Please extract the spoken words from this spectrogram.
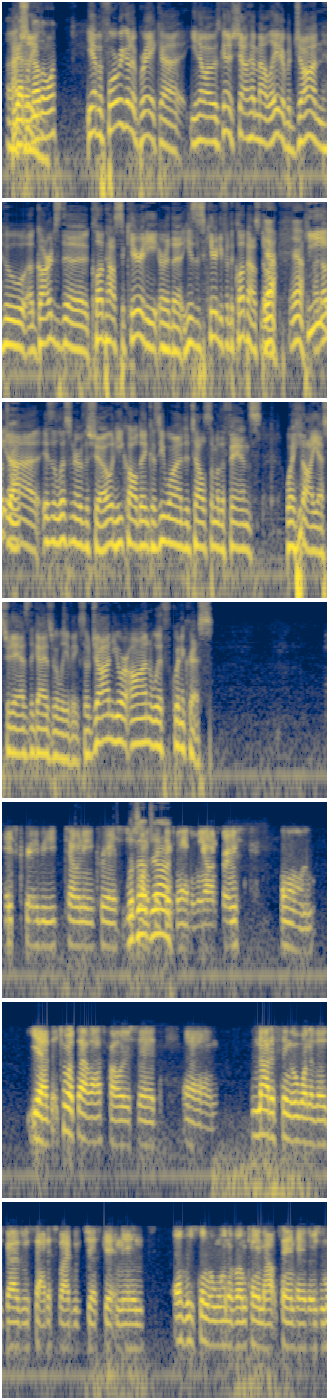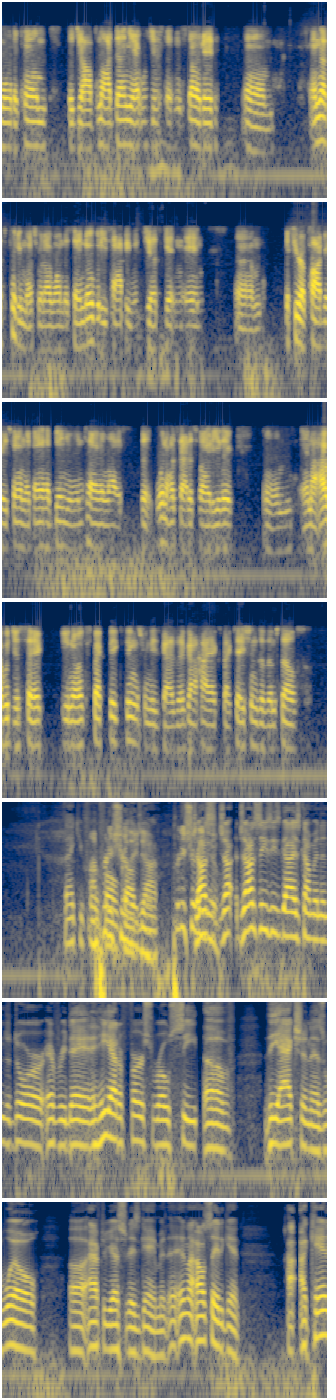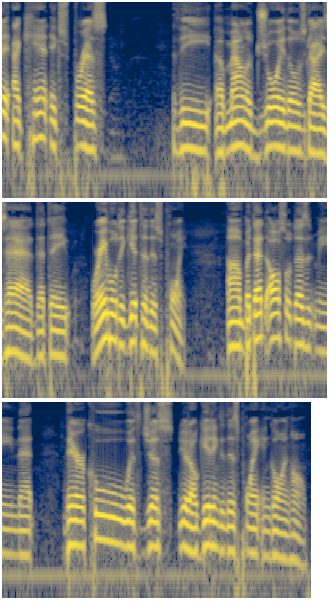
you got another one? Yeah, before we go to break, uh, you know, I was going to shout him out later, but John, who uh, guards the clubhouse security, or the he's the security for the clubhouse door. Yeah, yeah, He I know John. Uh, is a listener of the show, and he called in because he wanted to tell some of the fans what he saw yesterday as the guys were leaving. So, John, you are on with Gwynn and Chris. Hey, Scraby, Tony, Chris. Just What's wanna up, John? Thanks for having me on first. Um, yeah, to what that last caller said, um, not a single one of those guys was satisfied with just getting in. Every single one of them came out saying, "Hey, there's more to come. The job's not done yet. We're just getting started." Um, and that's pretty much what I wanted to say. Nobody's happy with just getting in. Um, if you're a Padres fan, like I have been your entire life, but we're not satisfied either. Um, and I I would just say, you know, expect big things from these guys. They've got high expectations of themselves. Thank you for I'm the pretty phone sure call, they do. John. Pretty sure John, they do. John, John sees these guys coming in the door every day, and he had a first row seat of the action as well uh, after yesterday's game. And, and I'll say it again, I, I can't I can't express the amount of joy those guys had that they were able to get to this point. Um, but that also doesn't mean that they're cool with just you know getting to this point and going home.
